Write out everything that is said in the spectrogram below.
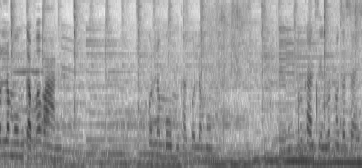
คนละมุมกับเมื่อวาน คนละมุมค่ะ คนละมุมทำคาญเสียงรถมอเตอร์ไซค์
